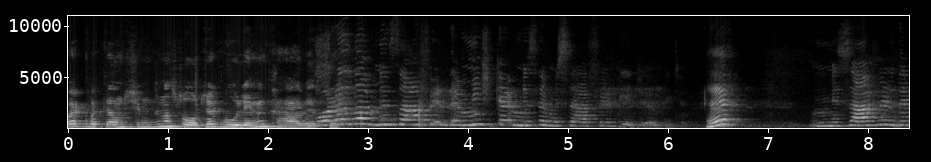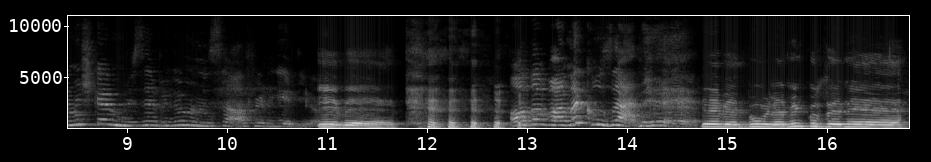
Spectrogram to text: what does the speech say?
Bak bakalım şimdi nasıl olacak bu Ulem'in Bu kahvesi. arada misafir demişken bize misafir geliyor bir gün. He? Misafir demişken bize bir gün misafir geliyor. Evet. O da bana kuzen. evet bu Ulem'in kuzeni.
